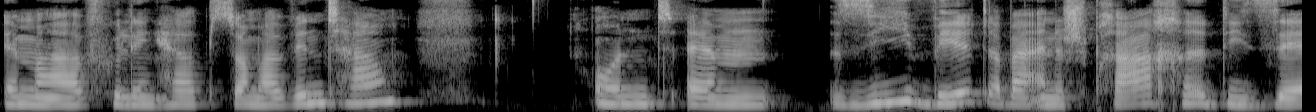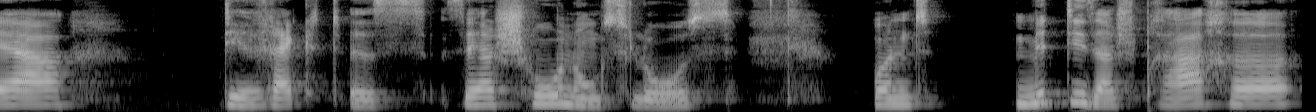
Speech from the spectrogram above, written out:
Immer Frühling, Herbst, Sommer, Winter. Und ähm, sie wählt dabei eine Sprache, die sehr direkt ist, sehr schonungslos. Und mit dieser Sprache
